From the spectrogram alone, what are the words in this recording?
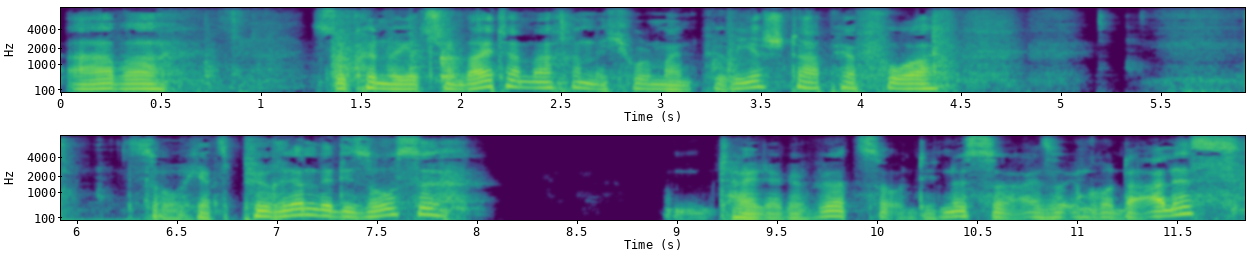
aber so können wir jetzt schon weitermachen. Ich hole meinen Pürierstab hervor. So, jetzt pürieren wir die Soße ein Teil der Gewürze und die Nüsse, also im Grunde alles.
